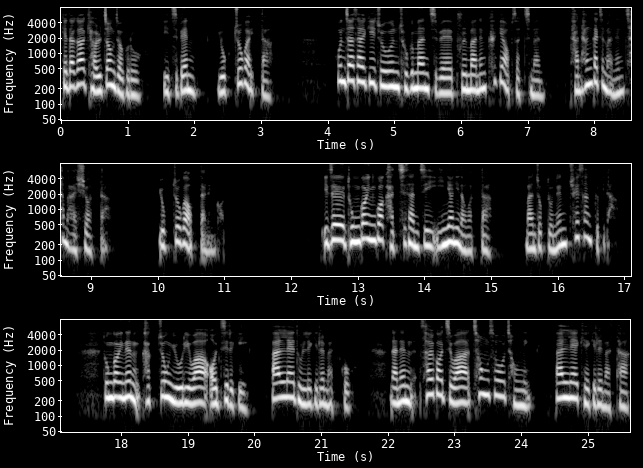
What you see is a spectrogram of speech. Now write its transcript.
게다가 결정적으로 이 집엔 욕조가 있다. 혼자 살기 좋은 조그만 집에 불만은 크게 없었지만 단 한 가지만은 참 아쉬웠다. 욕조가 없다는 것. 이제 동거인과 같이 산 지 2년이 넘었다. 만족도는 최상급이다. 동거인은 각종 요리와 어지르기, 빨래 돌리기를 맡고 나는 설거지와 청소 정리, 빨래 개기를 맡아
